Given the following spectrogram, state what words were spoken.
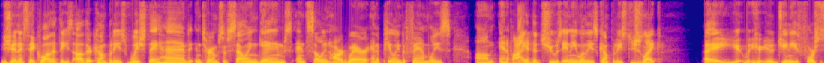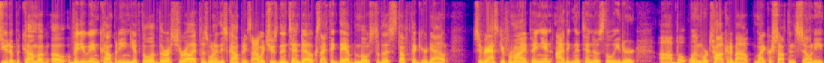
je ne sais quoi that these other companies wish they had in terms of selling games and selling hardware and appealing to families. Um, and if I had to choose any one of these companies to just like hey, you, you, Genie forces you to become a, a, video game company and you have to live the rest of your life as one of these companies. I would choose Nintendo because I think they have the most of this stuff figured out. So if you're asking for my opinion, I think Nintendo's the leader. Uh, but when we're talking about Microsoft and Sony,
